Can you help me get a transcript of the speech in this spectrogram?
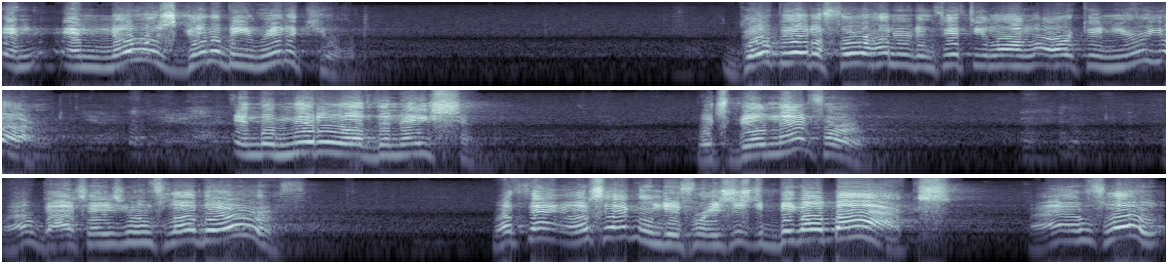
And, and Noah's going to be ridiculed. Go build a 450 long ark in your yard in the middle of the nation. What you building that for? Well, God said he's going to flood the earth. What's that, what's that going to do for you? It's just a big old box. It'll float.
